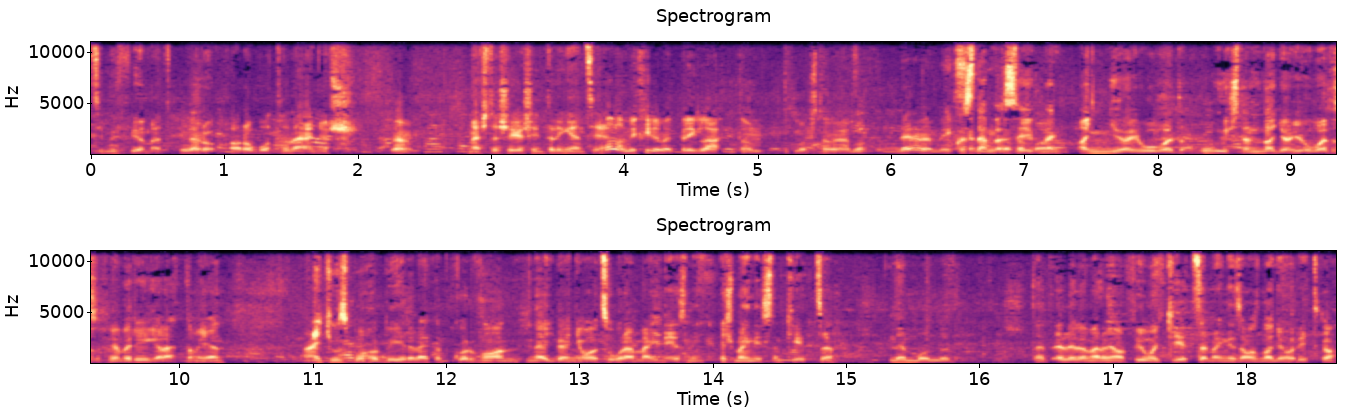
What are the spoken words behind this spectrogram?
című filmet? Ro- a robot lányos Nem. mesterséges intelligencia? Valami filmet pedig láttam mostanában, de nem emlékszem. Azt nem beszéljük meg. Annyira jó volt. Úristen, nagyon jó volt az a film, régen láttam ilyen. iTunes-ból, ha bérelek, akkor van 48 órán megnézni, és megnéztem kétszer. Nem mondod. Tehát eleve már olyan film, hogy kétszer megnézem, az nagyon ritka.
